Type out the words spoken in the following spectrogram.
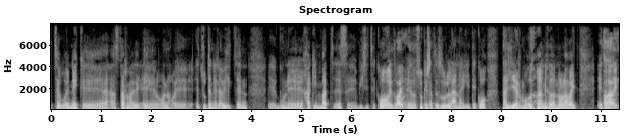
etzegoenik, e, aztarna, e, bueno, e, ez zuten erabiltzen e, gune jakin bat, ez, e, bizitzeko, edo, bai. edo zuk esatez du lana egiteko, taller moduan edo nolabait, eta, bai.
